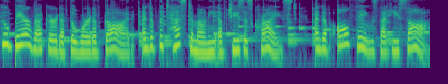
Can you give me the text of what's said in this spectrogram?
who bear record of the word of God and of the testimony of Jesus Christ, and of all things that he saw.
